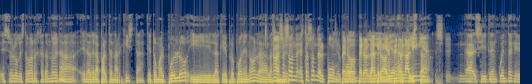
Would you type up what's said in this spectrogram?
eso lo que estaba rescatando era, era de la parte anarquista, que toma el pueblo y la que propone, ¿no? La, la No, esos son, estos son del PUM, El pero, PUM. pero Ya, la línea... había Pero la línea Ah, sí, ten en cuenta que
